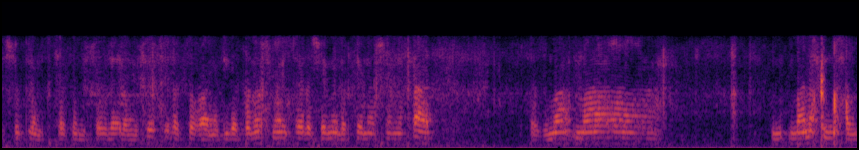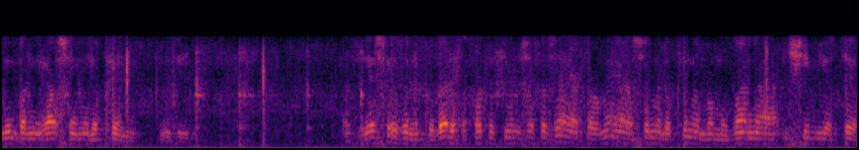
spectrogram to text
קשור גם קצת, אני חושב, אולי לנושא של התורה. נגיד, אתה אומר שמע ישראל השם אלוקינו השם אחד, אז מה, אנחנו מכוונים באמירה השם אלוקינו, נגיד? אז יש איזו נקודה, לפחות לפי המשך הזה, אתה אומר השם אלוקינו במובן האישי ביותר,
